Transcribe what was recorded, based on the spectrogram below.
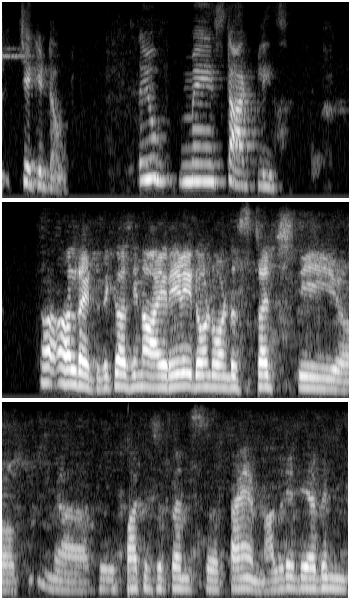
check it out so you may start please Uh, all right, because you know I really don't want to stretch the, the participants' time. Already they have been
